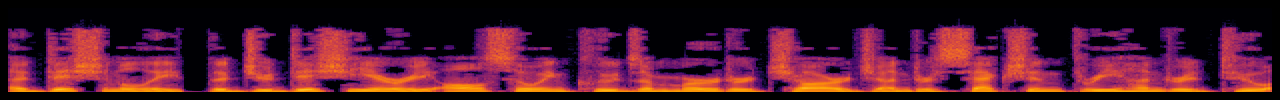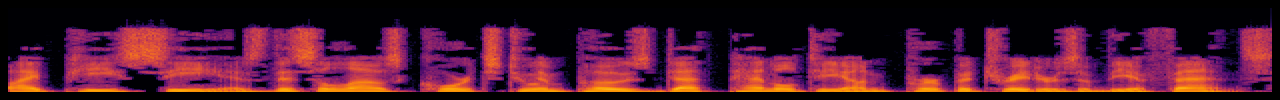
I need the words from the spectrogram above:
Additionally, the judiciary also includes a murder charge under Section 302 IPC as this allows courts to impose death penalty on perpetrators of the offence.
